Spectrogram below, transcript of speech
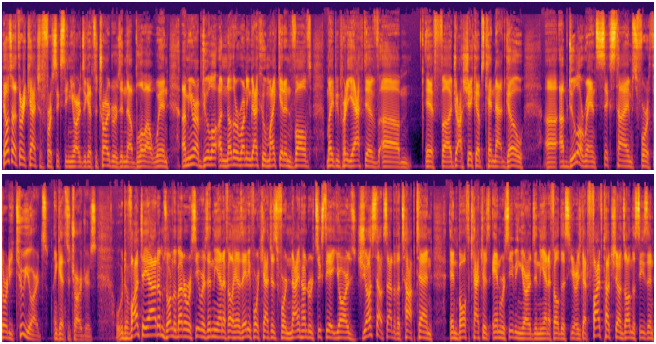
He also had three catches for 16 yards against the Chargers in that blowout win. Ameer Abdullah, another running back who might get involved, might be pretty active um, if uh, Josh Jacobs cannot go. Uh, Abdullah ran six times for 32 yards against the Chargers. Davante Adams, one of the better receivers in the NFL, he has 84 catches for 968 yards, just outside of the top 10 in both catches and receiving yards in the NFL this year. He's got five touchdowns on the season.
